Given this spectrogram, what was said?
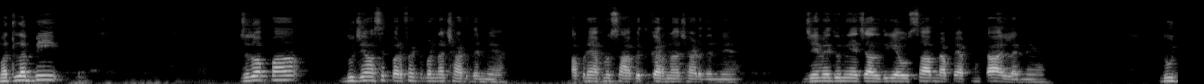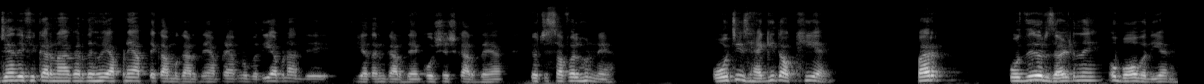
ਮਤਲਬ ਵੀ ਜਦੋਂ ਆਪਾਂ ਦੂਜਿਆਂ ਵਾਸਤੇ ਪਰਫੈਕਟ ਬਣਨਾ ਛੱਡ ਦਿੰਨੇ ਆ ਆਪਣੇ ਆਪ ਨੂੰ ਸਾਬਿਤ ਕਰਨਾ ਛੱਡ ਦਿੰਨੇ ਆ ਜਿਵੇਂ ਦੁਨੀਆ ਚੱਲਦੀ ਹੈ ਉਸ ਹਿਸਾਬ ਨਾਲ ਆਪਣੇ ਆਪ ਨੂੰ ਢਾਲ ਲੈਂਦੇ ਆ ਦੂਜਿਆਂ ਦੀ ਫਿਕਰ ਨਾ ਕਰਦੇ ਹੋਏ ਆਪਣੇ ਆਪ ਤੇ ਕੰਮ ਕਰਦੇ ਆ ਆਪਣੇ ਆਪ ਨੂੰ ਵਧੀਆ ਬਣਾਉਂਦੇ ਯਤਨ ਕਰਦੇ ਆ ਕੋਸ਼ਿਸ਼ ਕਰਦੇ ਆ ਤੇ ਉਹ ਚ ਸਫਲ ਹੁੰਨੇ ਆ ਉਹ ਚੀਜ਼ ਹੈਗੀ ਤਾਂ ਔਖੀ ਹੈ, ਪਰ ਉਹਦੇ ਜੋ ਰਿਜ਼ਲਟ ਨੇ, ਉਹ ਬਹੁਤ ਵਧੀਆ ਨੇ।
